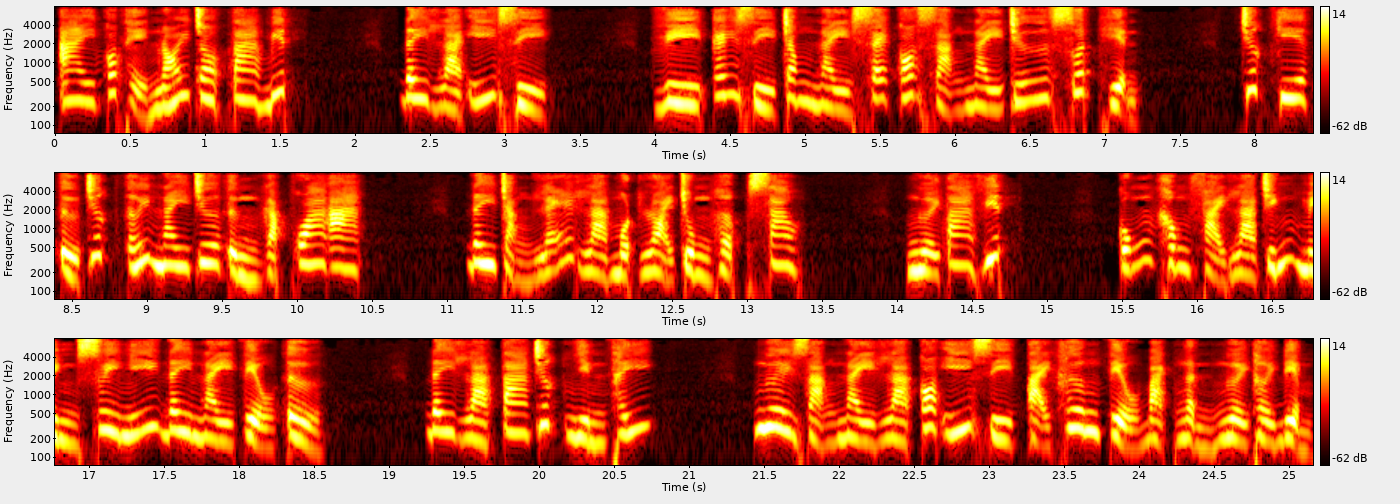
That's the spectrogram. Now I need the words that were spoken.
Ai có thể nói cho ta biết. Đây là ý gì? Vì cái gì trong này sẽ có dạng này chữ xuất hiện. Trước kia từ trước tới nay chưa từng gặp qua a. Đây chẳng lẽ là một loại trùng hợp sao? Người ta viết. Cũng không phải là chính mình suy nghĩ đây này tiểu tử. Đây là ta trước nhìn thấy. Ngươi dạng này là có ý gì tại Khương Tiểu Bạch ngẩn người thời điểm.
